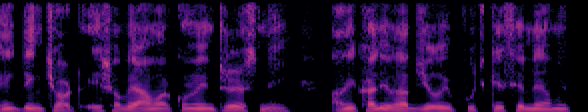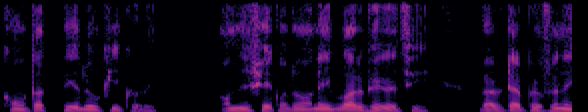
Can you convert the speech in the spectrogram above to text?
হিংটিং ছট এসবে আমার কোনো ইন্টারেস্ট নেই। আমি খালি ভাবছি ওই পুচকে ছেলে আমি ক্ষমতা পেলেও কী করে? আমি সে কথা অনেকবার ভেবেছি। ব্যাপারটা প্রথমে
